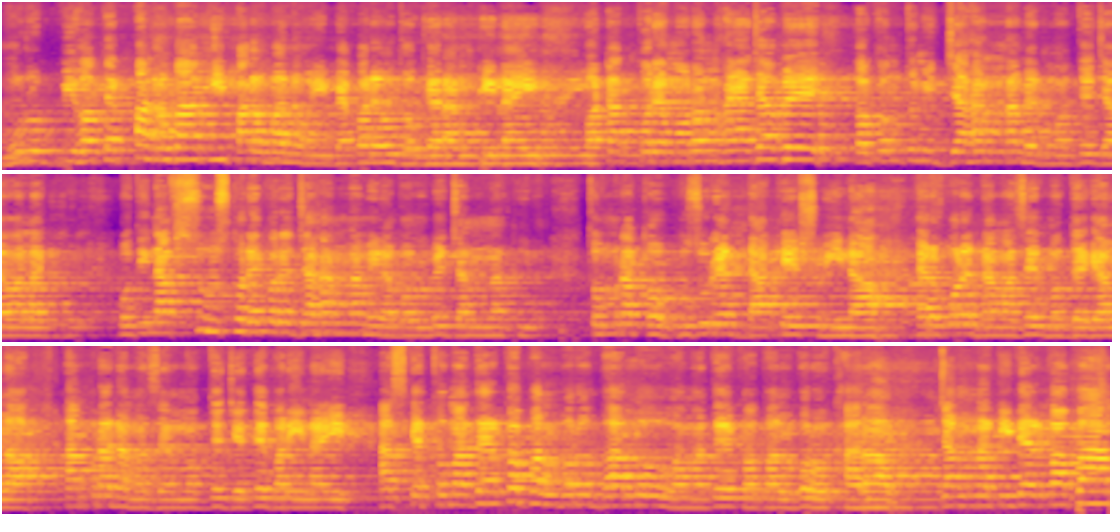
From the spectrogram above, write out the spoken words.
মুরব্বী হতে পারবা কি পারবা না, ওই ব্যাপারেও তো গ্যারান্টি নাই। হঠাৎ করে মরণ হয়ে যাবে, তখন তুমি জাহান নামের মধ্যে যাওয়া লাগবে। ওদিন আফসুস করে করে জাহান নামীরা বলবে, জান্নাতি। তোমরা তো হুজুরের ডাকে শুই না। এরপরে নামাজের মধ্যে গেলা। আমরা নামাজের মধ্যে যেতে পারি নাই। আজকে তোমাদের কপাল বড় ভালো, আমাদের কপাল বড় খারাপ। জান্নাতীদের কপাল,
